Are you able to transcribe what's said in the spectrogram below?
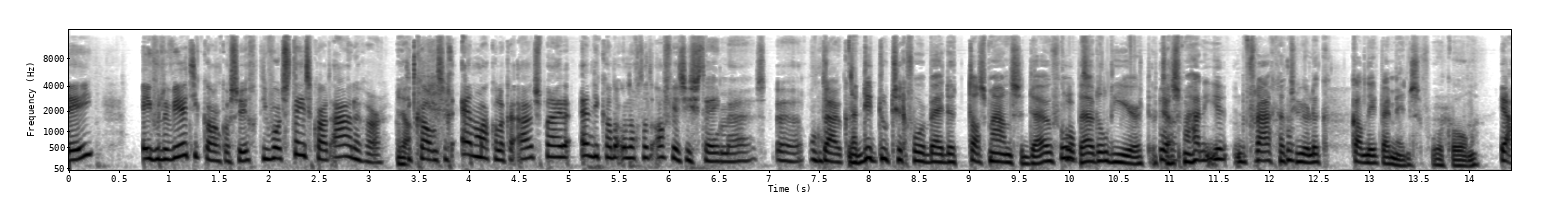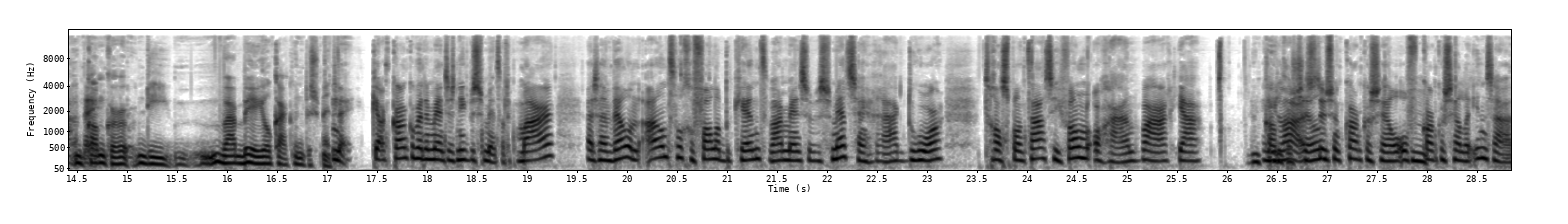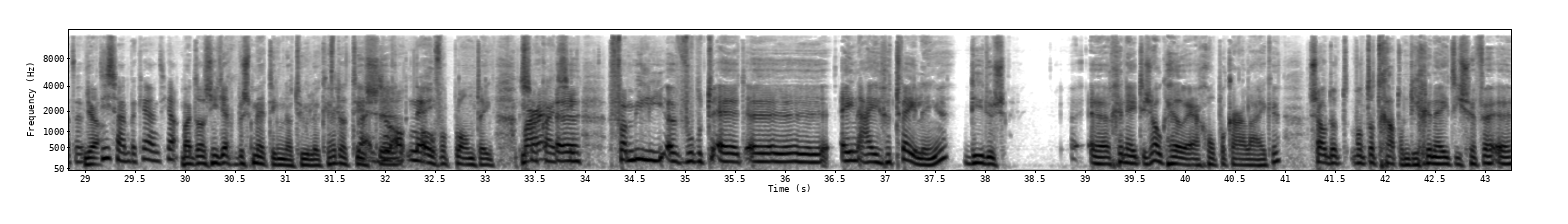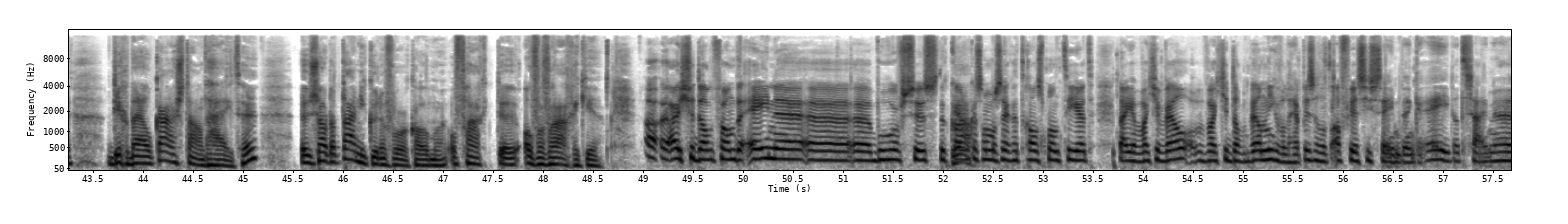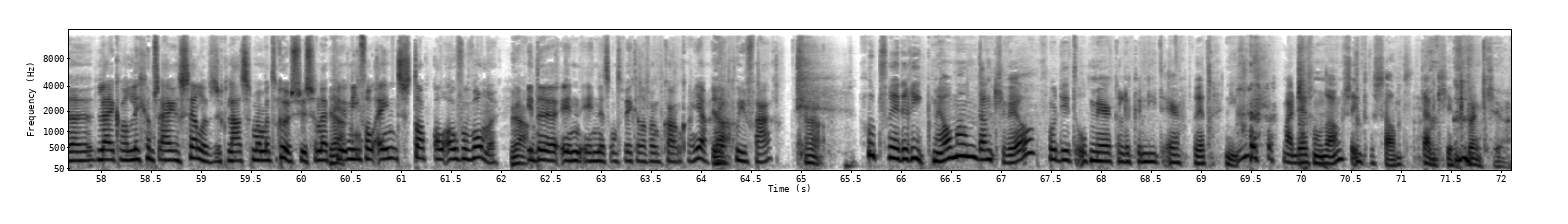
evolueert die kanker zich, die wordt steeds kwaadaardiger. Ja. Die kan zich en makkelijker uitspreiden... en die kan ook nog dat afweersysteem eh, eh, ontduiken. Nou, dit doet zich voor bij de Tasmaanse duivel, Klopt. buideldier Tasmanië. De vraag natuurlijk, kan dit bij mensen voorkomen? Ja, een nee. kanker die, waarbij je elkaar kunt besmetten. Nee, ka- kanker bij de mens is niet besmettelijk. Maar er zijn wel een aantal gevallen bekend... waar mensen besmet zijn geraakt door transplantatie van een orgaan... waar, ja, Een helaas, kankercel. dus een kankercel of kankercellen in zaten. Ja. Die zijn bekend, ja. Maar dat is niet echt besmetting natuurlijk, hè? dat Nee, is dat is eh, al- nee. overplanting. Zo Maar familie, eh, bijvoorbeeld eh eh, een-eigen tweelingen... die dus eh, genetisch ook heel erg op elkaar lijken... Zou dat, want het gaat om die genetische eh, dicht bij elkaar staandheid. Hè? Zou dat daar niet kunnen voorkomen? Of vraag ik de, overvraag ik je? Uh, Als je dan van de ene broer of zus de kanker, Ja. zal maar zeggen, transplanteert. Nou ja, wat je, wel, wat je dan wel in ieder geval hebt, is dat het afweersysteem denken... hé, hey, dat zijn, lijken wel lichaams-eigen cellen, dus ik laat ze maar met rust. Dus dan heb Ja. je in ieder geval één stap al overwonnen Ja. in, de, in, in het ontwikkelen van kanker. Ja, heel goede vraag. Ja. Goed, Frederik Melman, dankjewel voor dit opmerkelijke, niet erg prettige nieuws. maar desondanks interessant. Dank je. Dank je.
